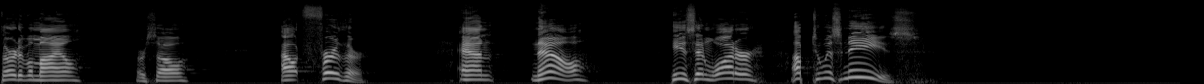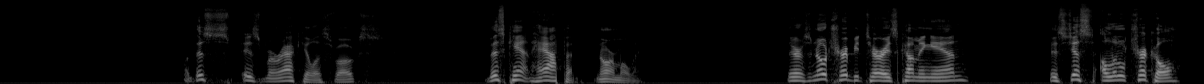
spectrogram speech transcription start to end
third of a mile or so, out further. And now he's in water up to his knees. Well, this is miraculous, folks. This can't happen normally. There's no tributaries coming in. It's just a little trickle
